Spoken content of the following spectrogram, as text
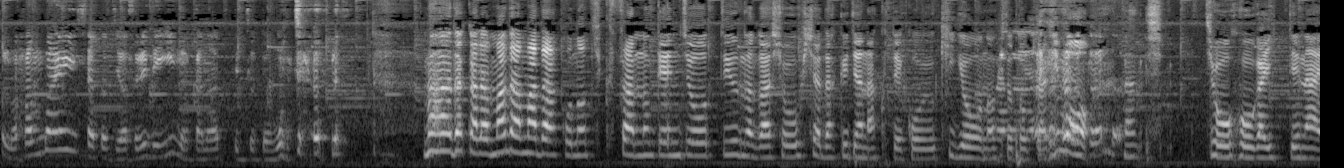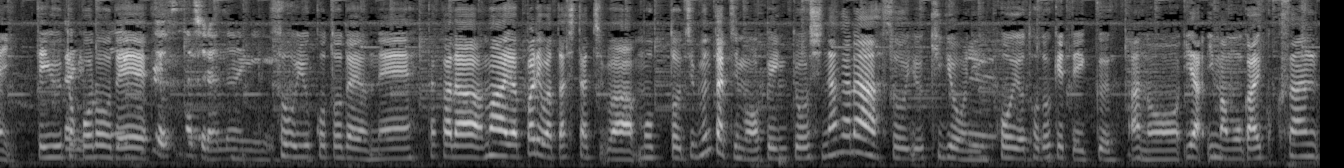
その販売者たちはそれでいいのかなってちょっと思っちゃうまあだからまだまだこの畜産の現状っていうのが消費者だけじゃなくてこういう企業の人とかにも情報がいってないっていうところでそういうことだよね。だからまあやっぱり私たちはもっと自分たちも勉強しながらそういう企業に声を届けていく。あのいや今も外国産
